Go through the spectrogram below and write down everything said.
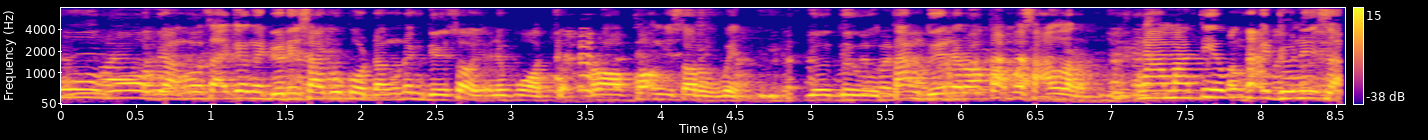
Oh, kodang, oh saiki ning Indonesia ku kodang ning desa ya ning pojok, rokok ngisor wit. Ya diutang duwene rokok mau saler. Ngamati apa Indonesia.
